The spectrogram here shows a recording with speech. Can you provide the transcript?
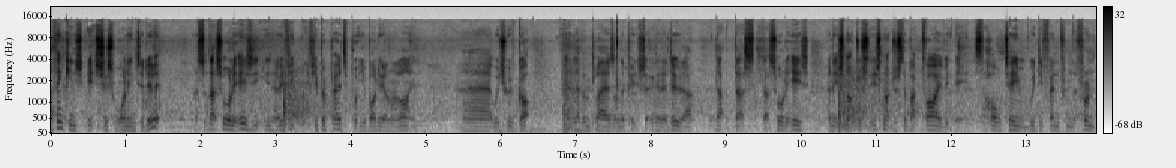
I think it's it's just wanting to do it. That's, that's all it is. You know, if, you, if you're prepared to put your body on the line, uh, which we've got 11 players on the pitch that are going to do that, that that's that's all it is. And it's not just it's not just the back five. It, it's the whole team. We defend from the front.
